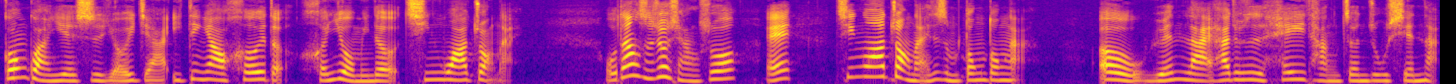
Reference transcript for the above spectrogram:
公馆夜市有一家一定要喝的很有名的青蛙撞奶。我当时就想说，诶，青蛙撞奶是什么东东啊？哦，原来它就是黑糖珍珠鲜奶。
